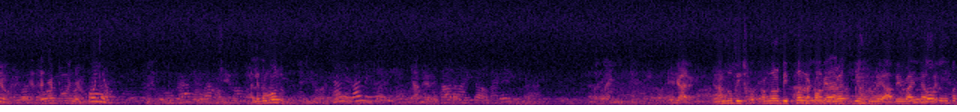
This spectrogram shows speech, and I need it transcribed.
sentirte que Puño. Dale todo el mundo. Dale, dale, dale. You got it. And I'm gonna be I'm gonna be pulling for the rest of your career. I'll be right there with you. Ve,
